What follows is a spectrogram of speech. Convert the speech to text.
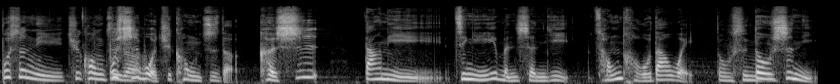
不是你去控制不，是我去控制的。可是当你经营一门生意，从头到尾都是你。都是你，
